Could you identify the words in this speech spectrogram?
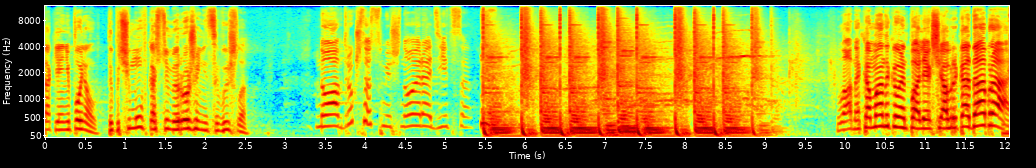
Так, я не понял, ты почему в костюме роженицы вышла? Ну, а вдруг что смешное родится? Ладно, команда КВН полегче, абракадабра!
